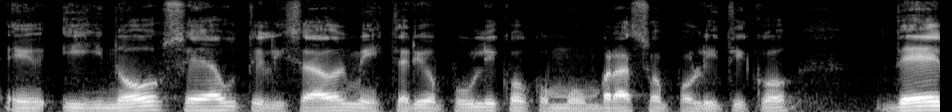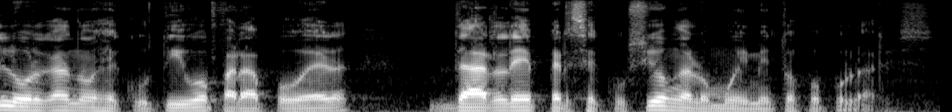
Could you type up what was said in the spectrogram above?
eh, y no sea utilizado el Ministerio Público como un brazo político del órgano ejecutivo para poder darle persecución a los movimientos populares.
